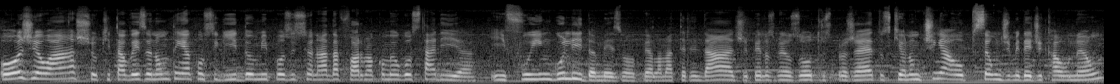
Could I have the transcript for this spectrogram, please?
Hoje eu acho que talvez eu não tenha conseguido me posicionar da forma como eu gostaria. E fui engolida mesmo pela maternidade, pelos meus outros projetos, que eu não tinha a opção de me dedicar ou não.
